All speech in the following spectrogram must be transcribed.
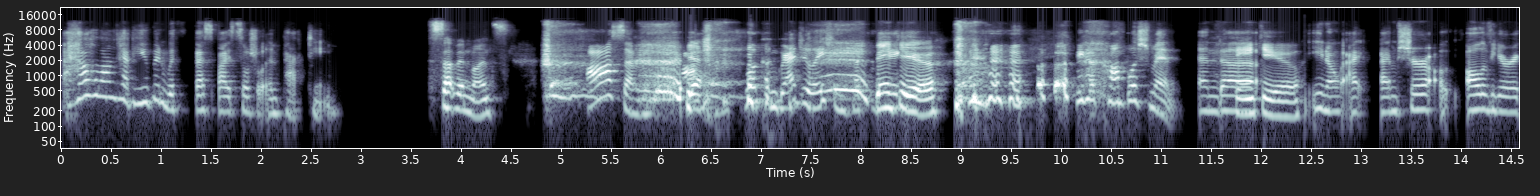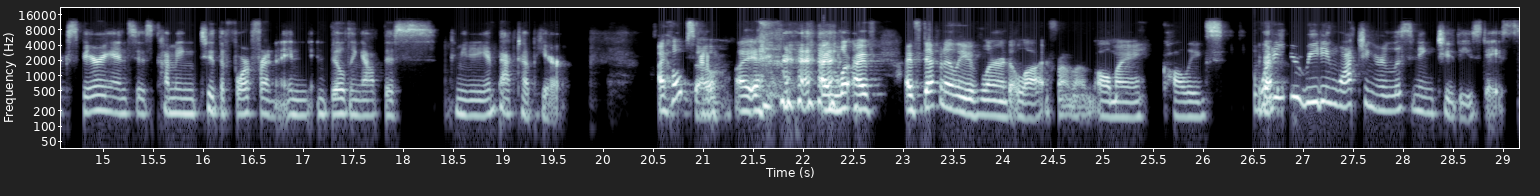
how long have you been with Best Buy Social Impact Team? Seven months. Awesome. Yeah. Well, congratulations. Thank big, you. big accomplishment. And uh, Thank you. You know, I, I'm sure all of your experience is coming to the forefront in, in building out this community impact hub here. I hope so. I, I've, le- I've, I've definitely learned a lot from um, all my colleagues. What are you reading, watching, or listening to these days?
